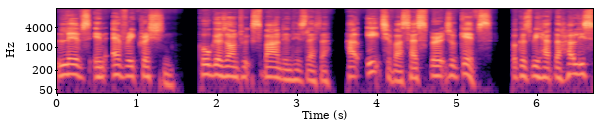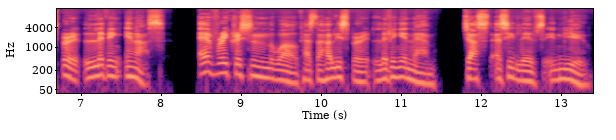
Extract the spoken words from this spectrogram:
lives in every Christian. Paul goes on to expound in his letter how each of us has spiritual gifts because we have the Holy Spirit living in us. Every Christian in the world has the Holy Spirit living in them, just as he lives in you.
